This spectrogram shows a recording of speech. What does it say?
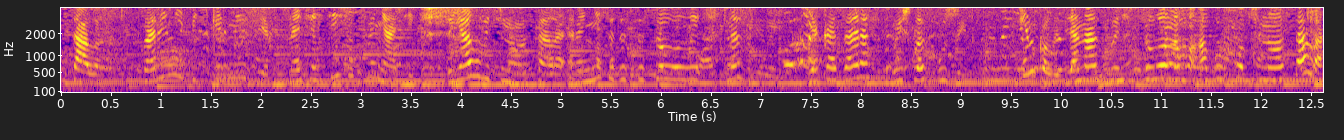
Сало тваринний підшкірний жир, найчастіше свинячий. До яловичного сала раніше застосовували назву, яка зараз вийшла з ужитку. Інколи для назви солоного або копченого сала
